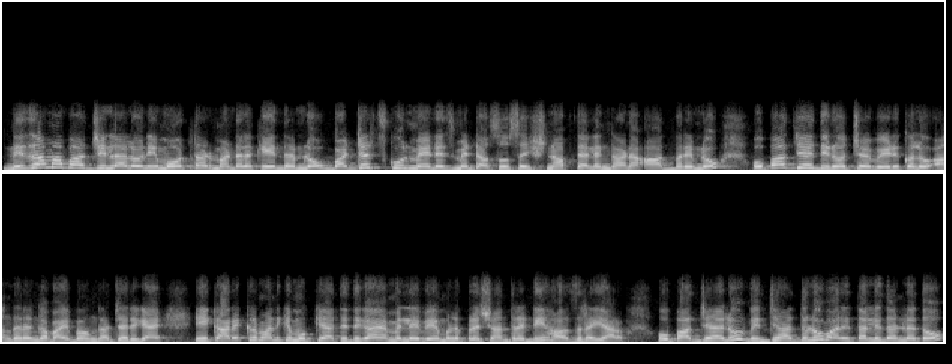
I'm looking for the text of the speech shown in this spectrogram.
నిజామాబాద్ జిల్లాలోని మోర్తాడ్ మండల కేంద్రంలో budget school management association of Telangana ఆధ్వర్యంలో ఉపాధ్యాయ దినోత్సవ వేడుకలు అంగరంగ వైభవంగా జరిగాయి. ఈ కార్యక్రమానికి ముఖ్య అతిథిగా ఎమ్మెల్యే వేముల ప్రశాంత్ రెడ్డి హాజరయ్యారు. ఉపాధ్యాయులు విద్యార్థులు వారి తల్లిదండ్రులతో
